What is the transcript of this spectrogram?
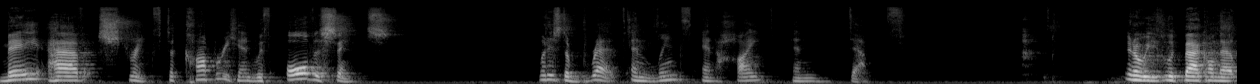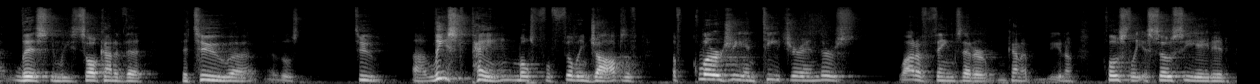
may have strength to comprehend with all the saints what is the breadth and length and height and depth. You know, we look back on that list and we saw kind of the, the two, uh, those two uh, least paying, most fulfilling jobs of of clergy and teacher, and there's a lot of things that are kind of you know closely associated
